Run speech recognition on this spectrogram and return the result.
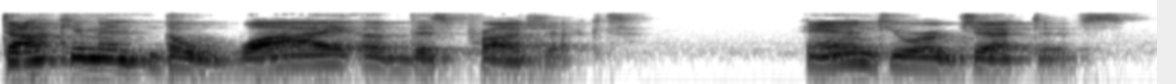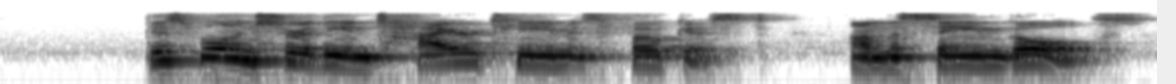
document the why of this project and your objectives. This will ensure the entire team is focused on the same goals.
